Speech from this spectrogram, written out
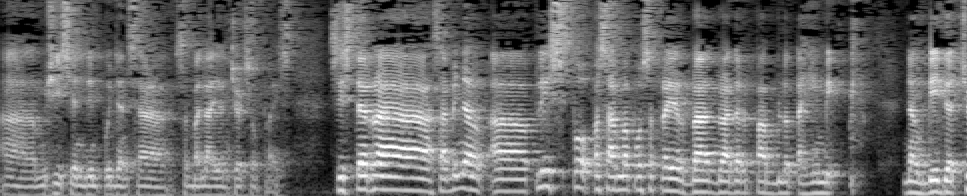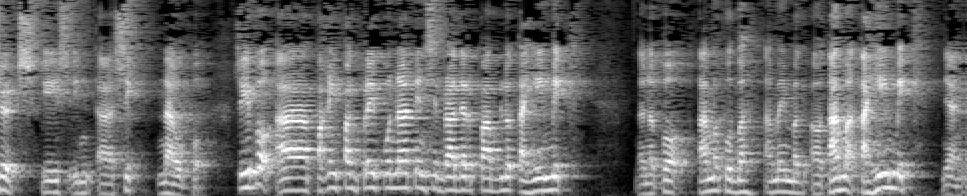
uh, musician din po dyan sa, sa Balayan Church of Christ. Sister, uh, sabi niya, uh, please po, pasama po sa prayer Brother Pablo Tahimik ng Biga Church. He is in, uh, sick now po. Sige po, uh, pakipag-pray po natin si Brother Pablo Tahimik. Ano po, tama po ba? Tama yung mag... Oh, tama, Tahimik. Yan,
